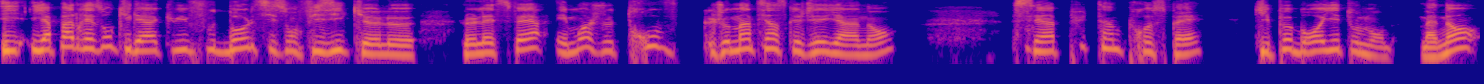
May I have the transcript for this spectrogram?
il n'y a pas de raison qu'il ait un QI football si son physique euh, le, le laisse faire. Et moi, je trouve, je maintiens ce que j'ai dit il y a un an, c'est un putain de prospect qui peut broyer tout le monde. Maintenant,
